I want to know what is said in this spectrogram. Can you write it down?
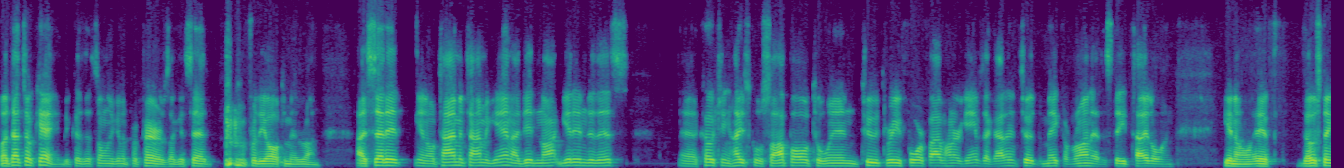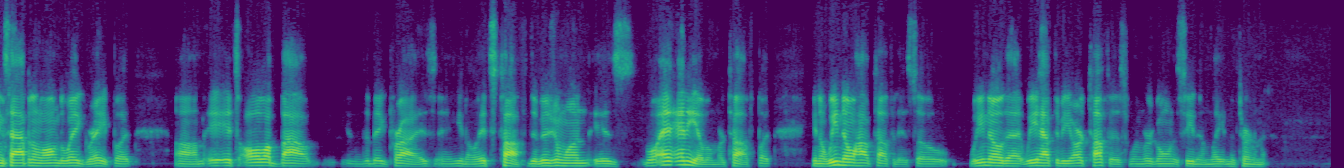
but that's okay because it's only going to prepare us, like I said, for the ultimate run. I said it, you know, time and time again. I did not get into this. Uh, coaching high school softball to win two, three, four, five hundred games. I got into it to make a run at a state title, and you know, if those things happen along the way, great. But um, it, it's all about the big prize, and you know, it's tough. Division One is well, a- any of them are tough, but you know, we know how tough it is. So we know that we have to be our toughest when we're going to see them late in the tournament.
